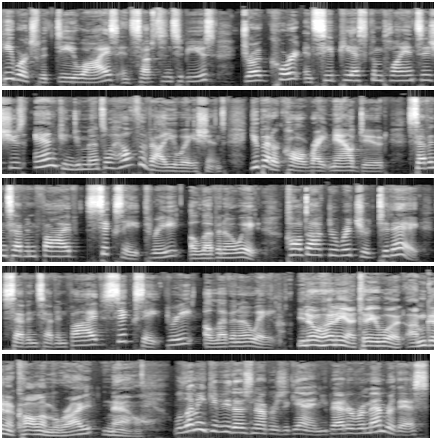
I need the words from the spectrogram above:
He works with DUIs and substance abuse, drug court and CPS compliance issues, and can do mental health evaluations. You better call right now, dude. 775 683 1108. Call Dr. Richard today. 775 683 1108. You know, honey, I tell you what, I'm going to call him right now. Well, let me give you those numbers again. You better remember this.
